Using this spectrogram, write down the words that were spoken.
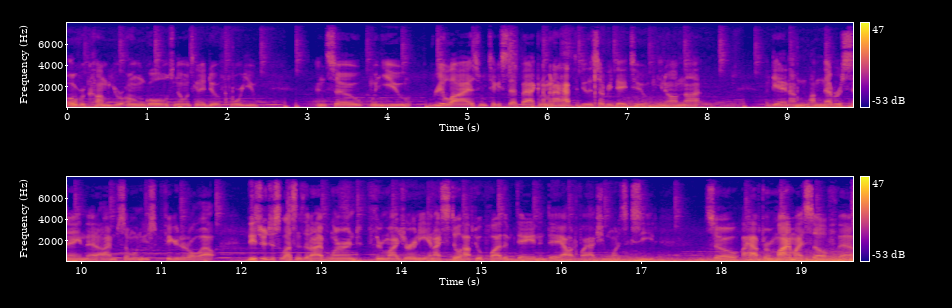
overcome your own goals. No one's going to do it for you. And so when you realize and you take a step back, and I mean, I have to do this every day too. You know, I'm not, again, I'm, I'm never saying that I'm someone who's figured it all out these are just lessons that I've learned through my journey, and I still have to apply them day in and day out if I actually want to succeed. So I have to remind myself that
